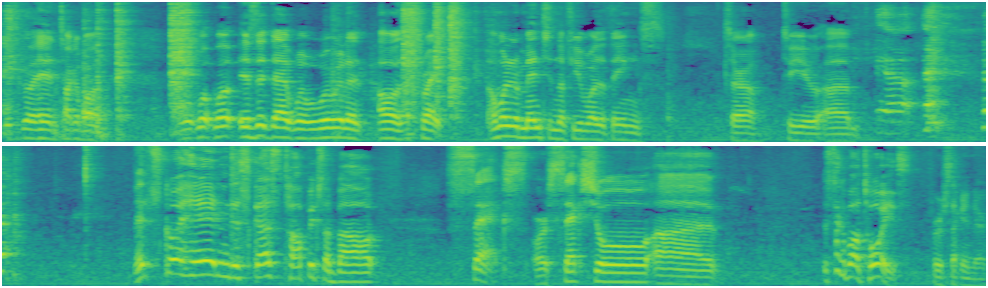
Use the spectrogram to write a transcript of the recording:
let's go ahead and talk about what what, what is it that we're, we're gonna? Oh, that's right. I wanted to mention a few other things, Sarah, to you. Um, yeah. let's go ahead and discuss topics about sex or sexual. Uh, let's talk about toys for a second there.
